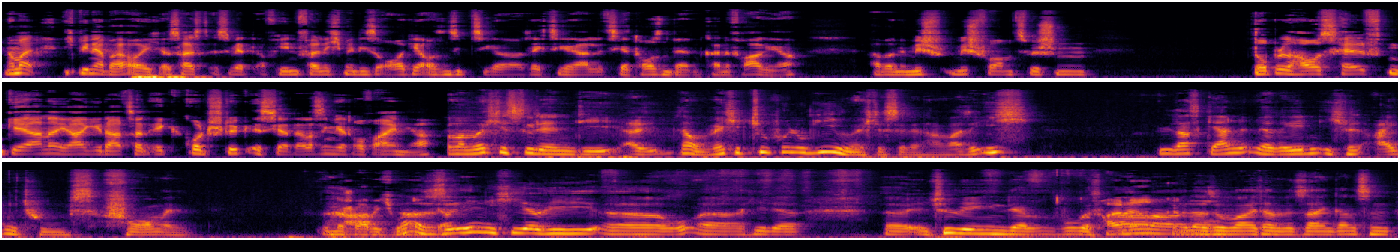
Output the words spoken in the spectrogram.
Nochmal, ich bin ja bei euch. Das heißt, es wird auf jeden Fall nicht mehr diese Orgie aus den 70er, 60er Jahren, letztes Jahrtausend werden, keine Frage, ja. Aber eine Misch, Mischform zwischen Doppelhaushälften gerne, ja, jeder hat sein Eckgrundstück, ist ja, da lasse ich mich ja drauf ein, ja. Aber möchtest du denn die, also, genau, welche Typologie möchtest du denn haben? Also ich lass gerne mit mir reden, ich will Eigentumsformen. Unterschreibe ich 100, Also so ähnlich hier wie äh, äh, hier der äh, in Tübingen, der Boris Palmer, Palmer genau. oder so weiter mit seinen ganzen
